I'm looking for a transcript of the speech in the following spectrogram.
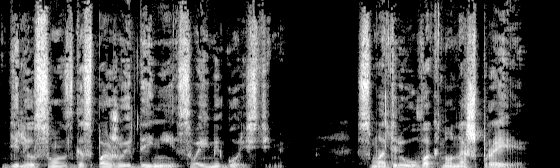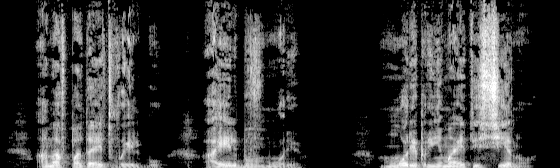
делился он с госпожой Дени своими горестями. «Смотрю в окно на Шпрее, она впадает в Эльбу, а Эльба в море. Море принимает и Сену,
